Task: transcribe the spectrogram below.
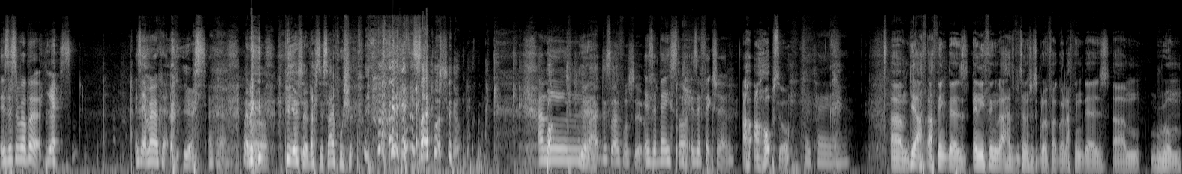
Is this a real book? Yes, Is it American? yes. Okay. Uh, Peter said that's discipleship. discipleship. I But- mean, Yeah. Mad discipleship. is it based on? Is it fiction? I, I hope so. Okay. Um, yeah, I, I think there's anything that has potential to glorify God. I think there's um, room,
